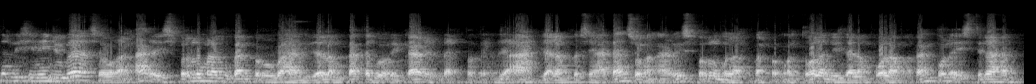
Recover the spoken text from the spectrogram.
dan di sini juga seorang Aris perlu melakukan perubahan di dalam kategori karir dan pekerjaan. Dalam kesehatan, seorang Aris perlu melakukan pengontrolan di dalam pola makan, pola istirahat,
